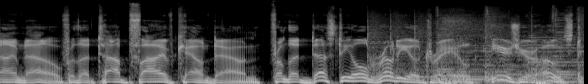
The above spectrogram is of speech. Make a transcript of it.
Time now for the Top 5 Countdown. From the dusty old rodeo trail, here's your host,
